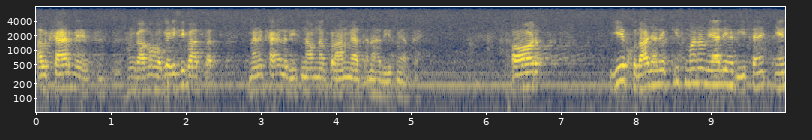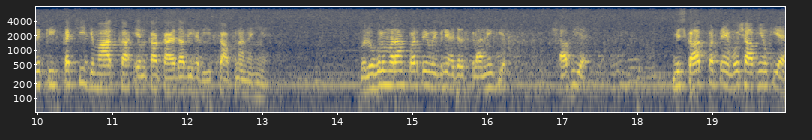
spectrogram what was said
الخیر میں ہنگامہ ہو گیا، اسی بات پر۔ میں نے کہا، حدیث نام نہ قرآن میں آتا ہے نہ حدیث میں آتا ہے۔ اور یہ خدا جانے کس معنی میں اہل حدیث ہیں؟ ان کی کچی جماعت کا، ان کا قاعدہ بھی حدیث کا اپنا نہیں ہے۔ بلوغ المرام پڑھتے ہیں، وہ ابن حضرت فلانی کی شافی ہے۔ مشکات پڑھتے ہیں، وہ شافیوں کی ہے۔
